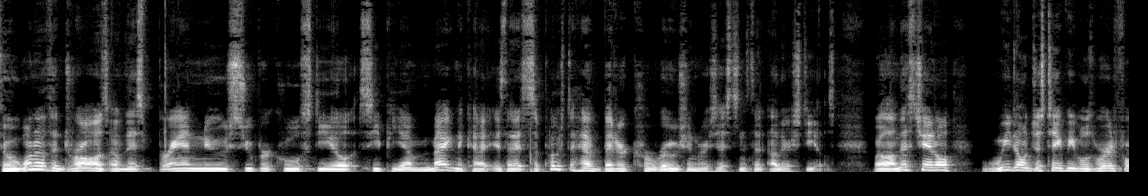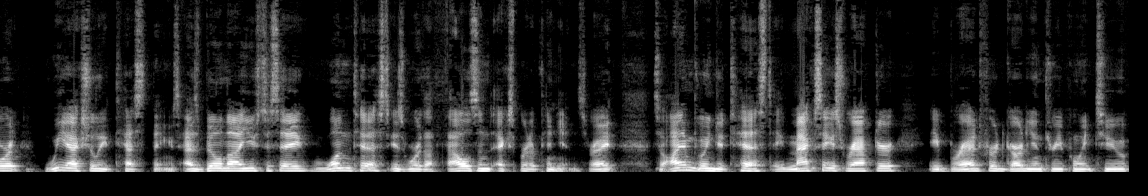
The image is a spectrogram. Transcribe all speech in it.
So one of the draws of this brand new super cool steel CPM MagnaCut is that it's supposed to have better corrosion resistance than other steels. Well, on this channel, we don't just take people's word for it, we actually test things. As Bill Nye used to say, one test is worth a thousand expert opinions, right? So I am going to test a Maxace Raptor, a Bradford Guardian 3.2,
